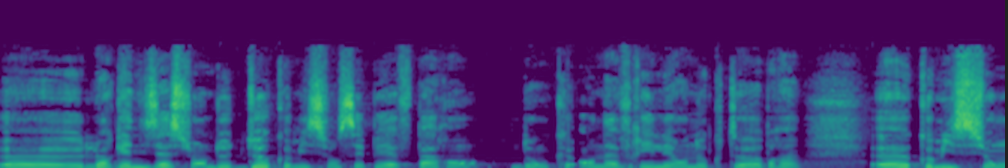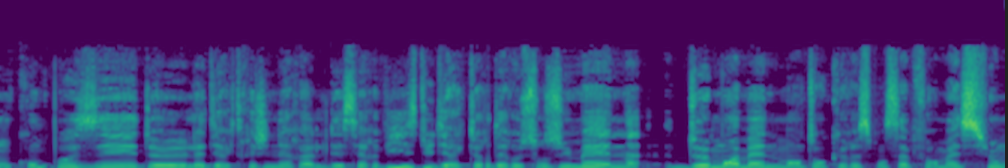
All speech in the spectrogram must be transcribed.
euh, l'organisation de deux commissions CPF par an, donc en avril et en octobre. Euh, commission composée de la directrice générale des services, du directeur des ressources humaines, de moi-même en tant que responsable formation,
